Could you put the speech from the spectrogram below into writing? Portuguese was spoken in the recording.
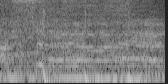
I said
